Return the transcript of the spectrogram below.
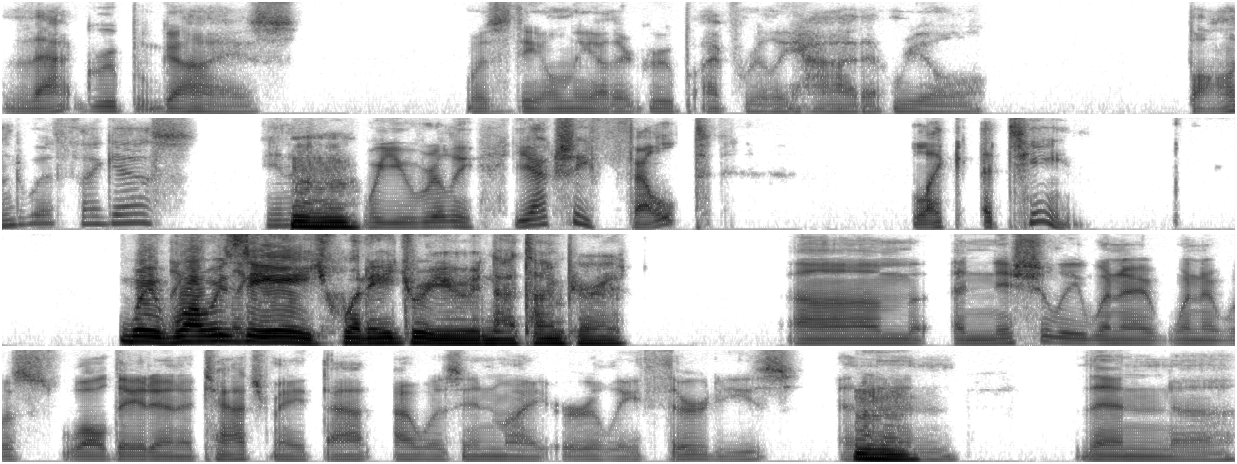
that group of guys was the only other group I've really had a real bond with, I guess. You know, Mhm. where you really you actually felt like a team. Wait, Like- what was like- the age? What age were you in that time period? Um, initially when I when it was Wall Data and Attachmate, that I was in my early 30s, and Mhm. then then uh,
